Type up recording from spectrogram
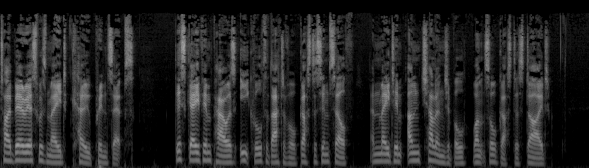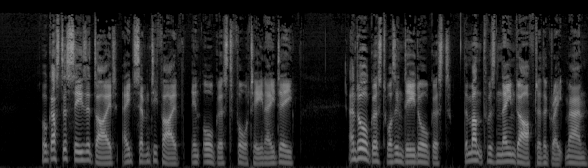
Tiberius was made co princeps. This gave him powers equal to that of Augustus himself and made him unchallengeable once Augustus died. Augustus Caesar died, aged 75, in August 14 AD. And August was indeed August. The month was named after the great man.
